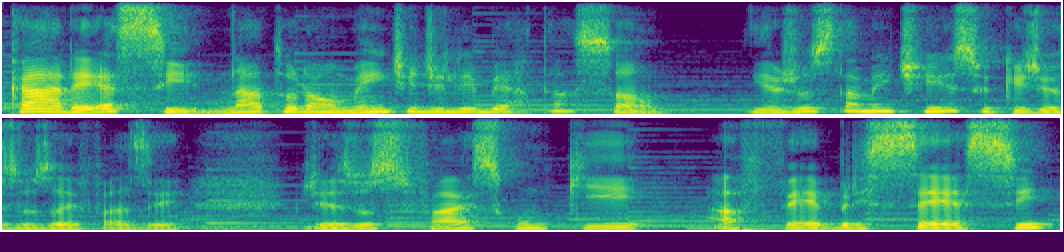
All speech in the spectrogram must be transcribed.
carece naturalmente de libertação. E é justamente isso que Jesus vai fazer. Jesus faz com que a febre cesse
